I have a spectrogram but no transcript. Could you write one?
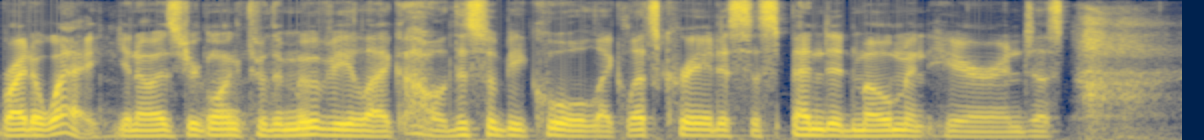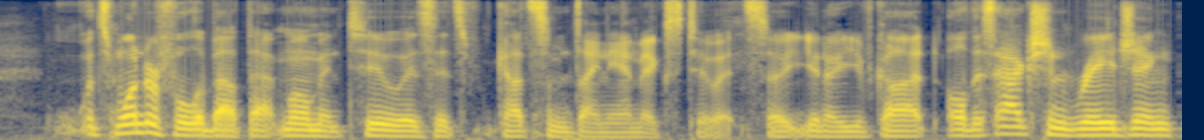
right away. You know, as you're going through the movie, like, oh, this would be cool. Like, let's create a suspended moment here, and just. What's wonderful about that moment too is it's got some dynamics to it. So you know you've got all this action raging,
